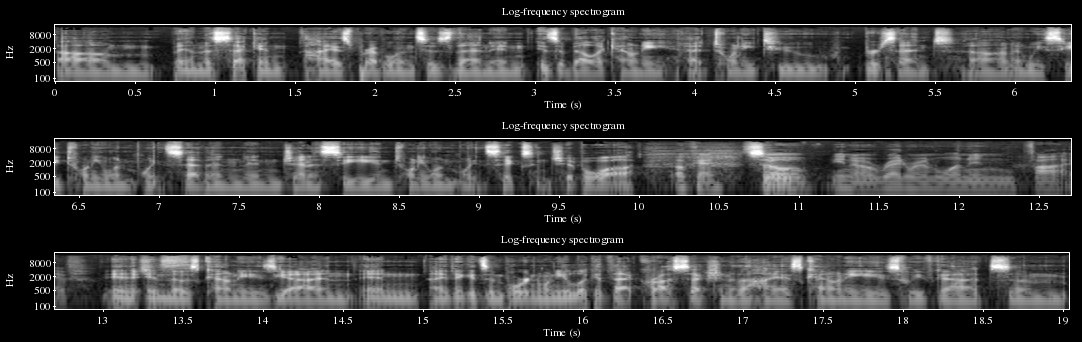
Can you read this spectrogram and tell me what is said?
Um, and the second highest prevalence is then in Isabella County at 22%. Um, and we see 21.7 in Genesee and 21.6 in Chippewa. Okay. So, so you know, right around one in five. In, in those counties, yeah. And, and I think it's important when you look at that cross section of the highest counties, we've got some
